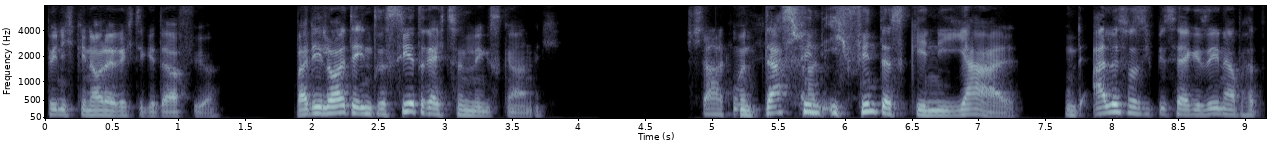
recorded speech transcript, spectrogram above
bin ich genau der Richtige dafür. Weil die Leute interessiert rechts und links gar nicht. Stark. Und das finde ich, finde das genial. Und alles, was ich bisher gesehen habe, hat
